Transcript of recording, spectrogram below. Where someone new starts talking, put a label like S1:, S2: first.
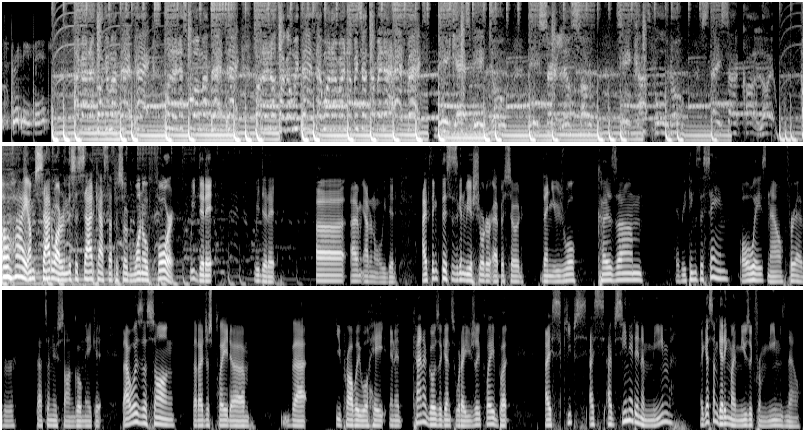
S1: It's Britney, bitch.
S2: I got that Glock in my backpack. Pulling the screw on my backpack. Told her no talking, we pass that. Wanna run up, bitch, I dump in the hatchbacks. Big ass, big dope. Big shirt, little soda. Ten cops pulled up. Stay son, call a.
S3: Oh, hi, I'm Sadwater, and this is Sadcast episode 104. We did it. We did it. Uh, I don't, I don't know what we did. I think this is going to be a shorter episode than usual because um, everything's the same. Always, now, forever. That's a new song. Go make it. That was a song that I just played um, that you probably will hate, and it kind of goes against what I usually play, but I keep I I've seen it in a meme. I guess I'm getting my music from memes now.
